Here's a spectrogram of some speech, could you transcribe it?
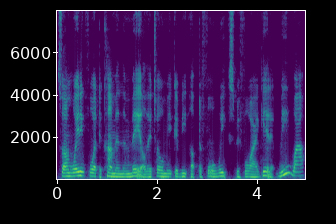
So I'm waiting for it to come in the mail. They told me it could be up to four weeks before I get it. Meanwhile,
